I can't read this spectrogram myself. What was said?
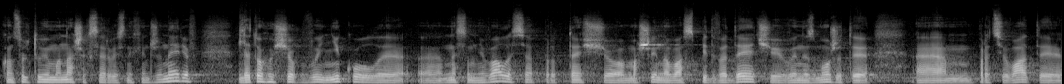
консультуємо наших сервісних інженерів для того, щоб ви ніколи е, не сумнівалися про те, що машина вас підведе, чи ви не зможете ем, працювати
